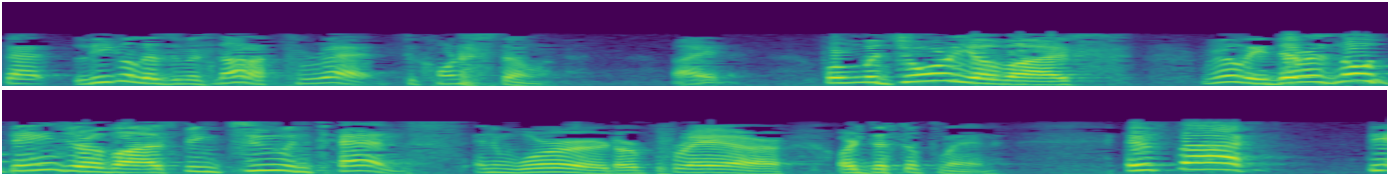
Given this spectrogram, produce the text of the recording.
that legalism is not a threat to Cornerstone, right? For majority of us, really, there is no danger of us being too intense in word or prayer or discipline. In fact, the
